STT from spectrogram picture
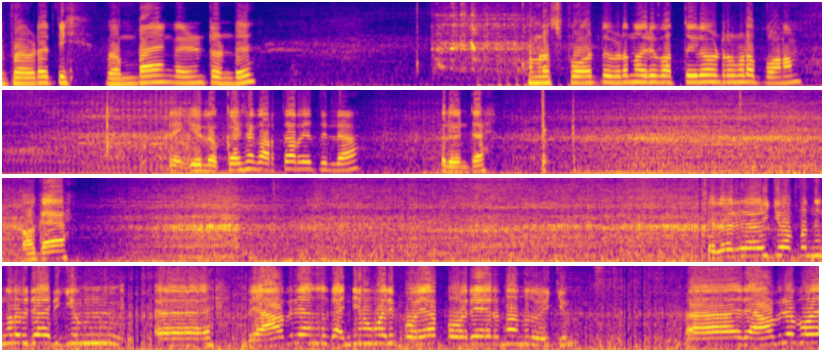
ഇപ്പോൾ ഇവിടെ എത്തി? വെമ്പായം കഴിഞ്ഞിട്ടുണ്ട്. നമ്മുടെ സ്പോട്ട് ഇവിടെ നിന്ന് ഒരു പത്ത് കിലോമീറ്റർ കൂടെ പോകണം ഈ ലൊക്കേഷൻ കറക്റ്റ് അറിയത്തില്ല. ഒരു മിനിറ്റ് ഓക്കെ ചിലർ ചോദിക്കും അപ്പം നിങ്ങൾ വിചാരിക്കും രാവിലെ അങ്ങ് കന്യാകുമാരി പോയാൽ പോരായിരുന്നെന്ന് ചോദിക്കും രാവിലെ പോയ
